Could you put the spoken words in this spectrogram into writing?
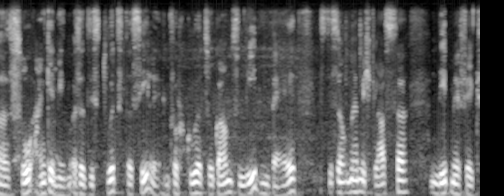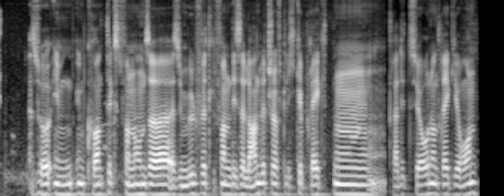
äh, so angenehm. Also das tut der Seele einfach gut. So ganz nebenbei ist das ein unheimlich klasse Nebeneffekt. Also im, im Kontext von unserer, also im Mühlviertel von dieser landwirtschaftlich geprägten Tradition und Region,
